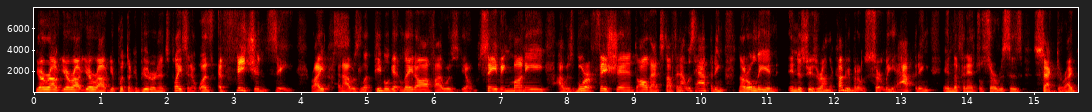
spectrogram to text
you're out, you're out, you're out." You put the computer in its place, and it was efficiency, right? And I was let people get laid off. I was, you know, saving money. I was more efficient, all that stuff. And that was happening not only in industries around the country, but it was certainly happening in the financial services sector, right?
